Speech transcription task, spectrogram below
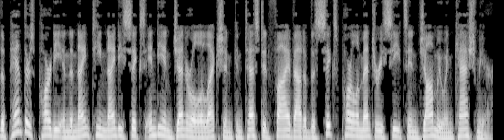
The Panthers Party in the 1996 Indian general election contested five out of the six parliamentary seats in Jammu and Kashmir.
